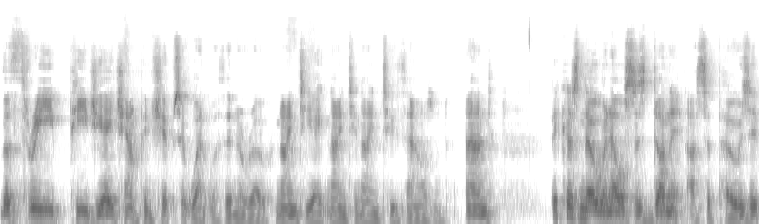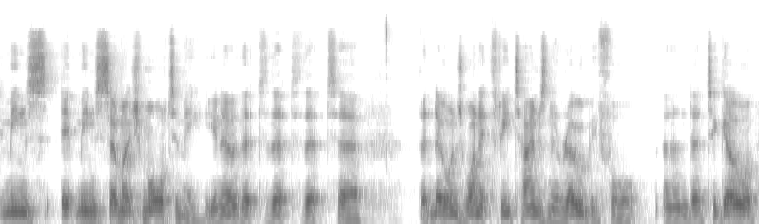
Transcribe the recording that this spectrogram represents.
the three PGA championships at Wentworth in a row 98, 99, 2000. And because no one else has done it, I suppose it means it means so much more to me. You know that that that uh, that no one's won it three times in a row before, and uh, to go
